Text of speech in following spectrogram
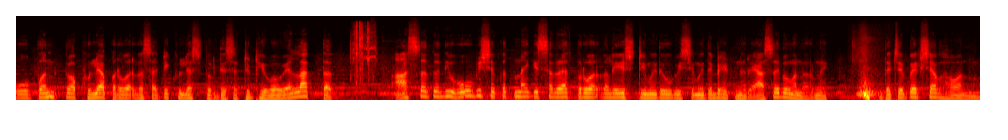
ओपन किंवा खुल्या प्रवर्गासाठी खुल्या स्पर्धेसाठी ठेवाव्या लागतात. असं कधी होऊ बी शकत नाही की सगळ्याच प्रवर्गाला एस टीमध्ये ओबीसीमध्ये भेटणार आहे. असं बी होणार नाही. त्याच्यापेक्षा भावांनो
